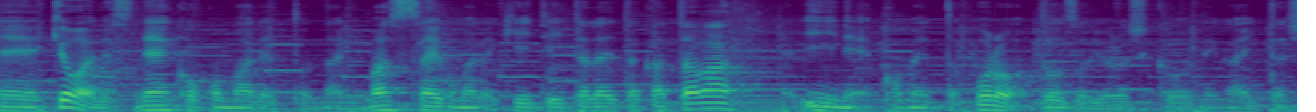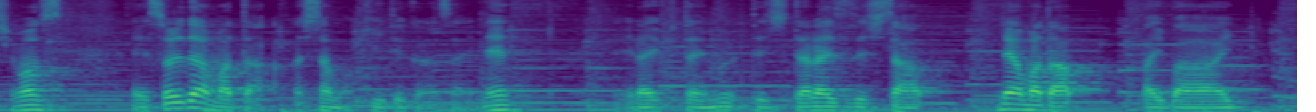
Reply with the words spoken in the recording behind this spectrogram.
えー、今日はですねここまでとなります。最後まで聞いていただいた方はいいねコメントフォローどうぞよろしくお願いいたします、え、それではまた明日も聞いてくださいね。ライフタイムデジタライズでした。ではまた。バイバイ。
